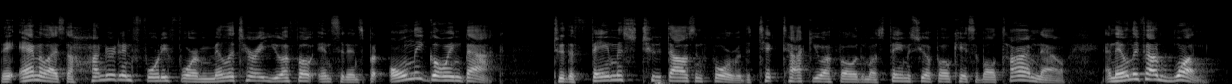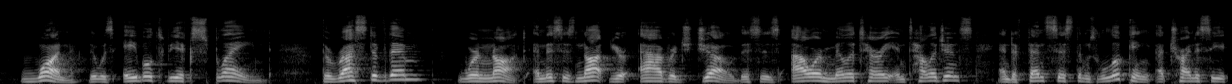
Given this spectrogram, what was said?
They analyzed 144 military UFO incidents, but only going back to the famous 2004 with the Tic Tac UFO, the most famous UFO case of all time now, and they only found one, one that was able to be explained. The rest of them were not. And this is not your average Joe. This is our military intelligence and defense systems looking at trying to see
